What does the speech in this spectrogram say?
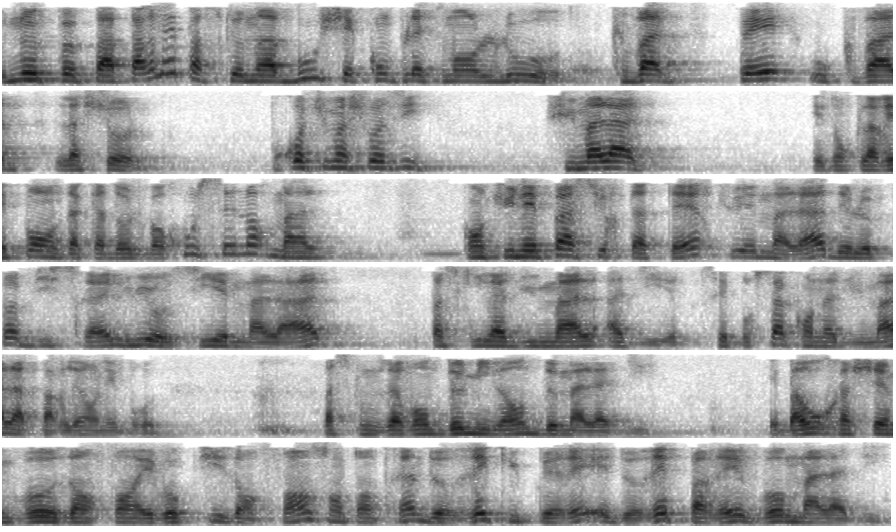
ne peux pas parler parce que ma bouche est complètement lourde. Kvad pe ou kvad lachon. Pourquoi tu m'as choisi? Je suis malade. Et donc la réponse d'Akadosh Baruch c'est normal. Quand tu n'es pas sur ta terre, tu es malade et le peuple d'Israël lui aussi est malade parce qu'il a du mal à dire. C'est pour ça qu'on a du mal à parler en hébreu. Parce que nous avons 2000 ans de maladie. Et Baruch Hashem, vos enfants et vos petits-enfants sont en train de récupérer et de réparer vos maladies.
